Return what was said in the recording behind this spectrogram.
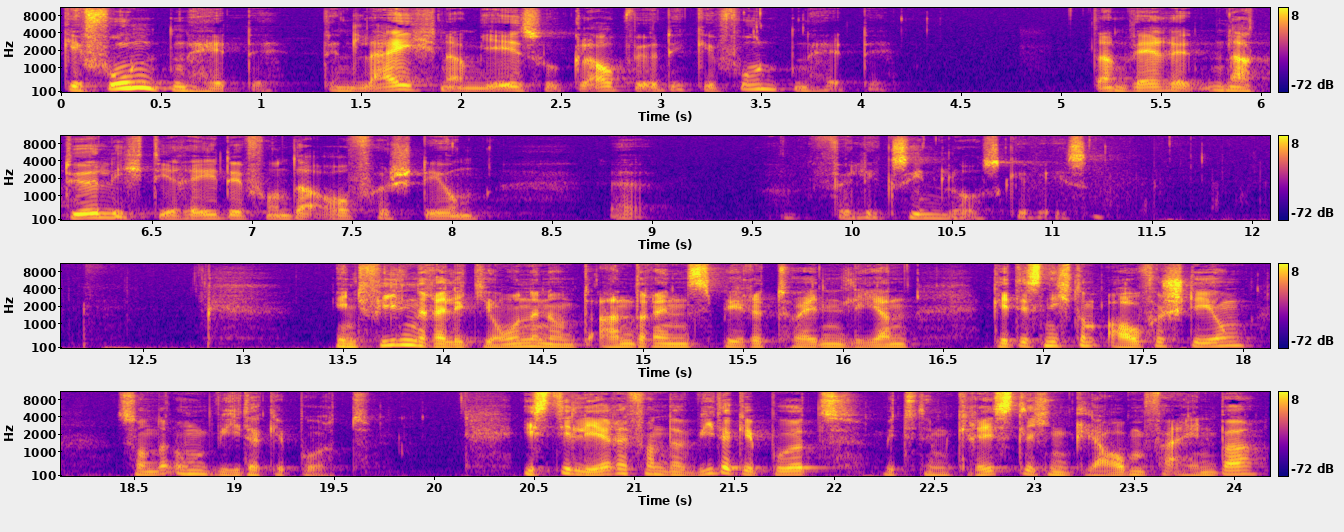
gefunden hätte, den Leichnam Jesu glaubwürdig gefunden hätte, dann wäre natürlich die Rede von der Auferstehung äh, völlig sinnlos gewesen. In vielen Religionen und anderen spirituellen Lehren geht es nicht um Auferstehung, sondern um Wiedergeburt. Ist die Lehre von der Wiedergeburt mit dem christlichen Glauben vereinbar?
